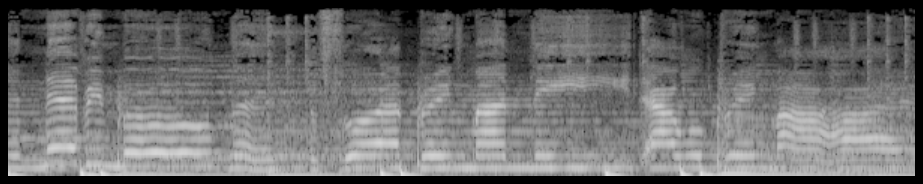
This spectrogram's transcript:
in every moment. Before I bring my need, I will bring my heart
